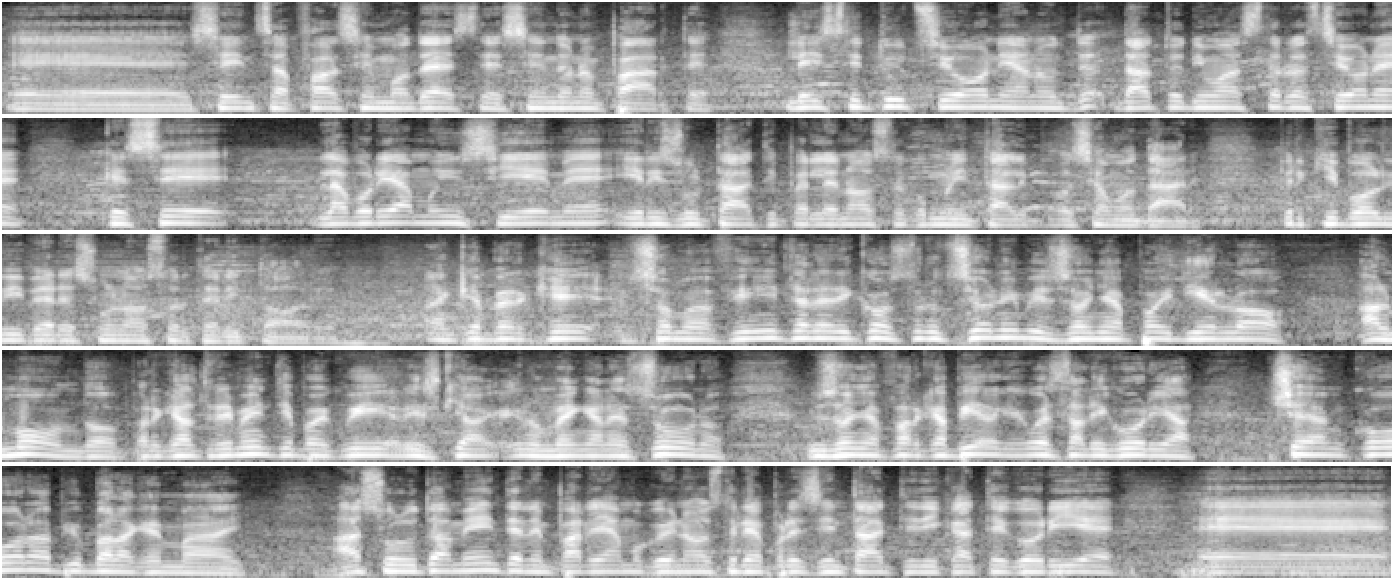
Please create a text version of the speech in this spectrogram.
eh, senza false modestie, essendone parte, le istituzioni hanno dato dimostrazione che se lavoriamo insieme i risultati per le nostre comunità li possiamo dare, per chi vuole vivere sul nostro territorio. Anche perché insomma finite le ricostruzioni bisogna poi dirlo al mondo, perché altrimenti poi qui rischia che non venga nessuno, bisogna far capire che questa Liguria c'è ancora più bella che mai. Assolutamente, ne parliamo con i nostri rappresentanti di categorie, eh,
